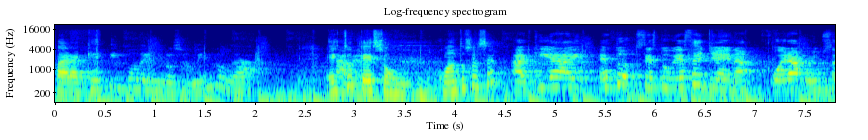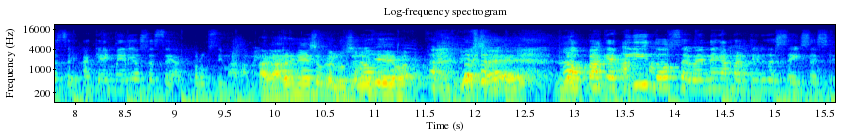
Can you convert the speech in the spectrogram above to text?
¿para qué tipo de engrosamiento da? ¿Esto ver. qué son? ¿Cuántos cc? Aquí hay, esto si estuviese llena, fuera un cc. Aquí hay medio cc aproximadamente. Agarren eso que Luz se lo lleva. Yo sé. Los paquetitos se venden a partir de 6 cc.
